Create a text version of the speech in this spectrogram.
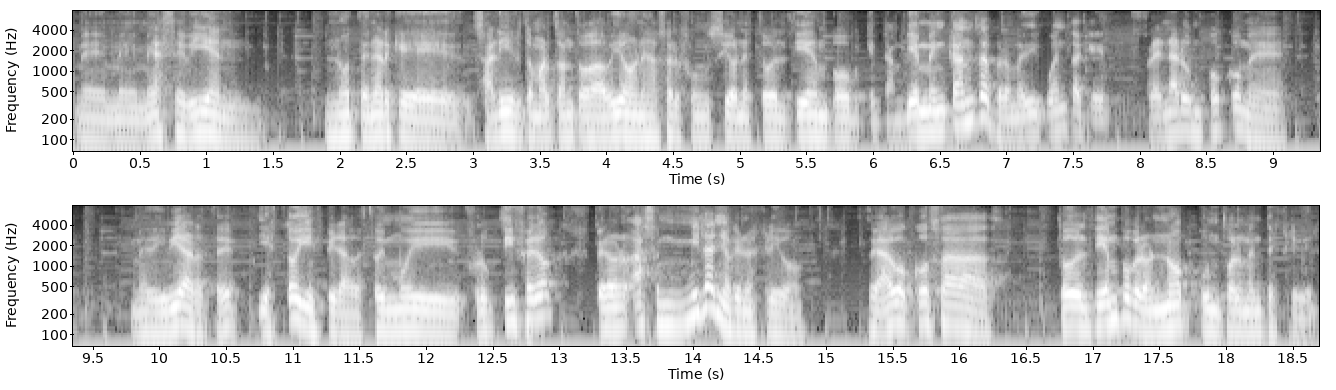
me, hace bien no tener que salir, tomar tantos aviones, hacer funciones todo el tiempo, que también me encanta, pero me di cuenta que frenar un poco me, me divierte y estoy inspirado, estoy muy fructífero, pero hace mil años que no escribo. O sea, hago cosas todo el tiempo, pero no puntualmente escribir.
